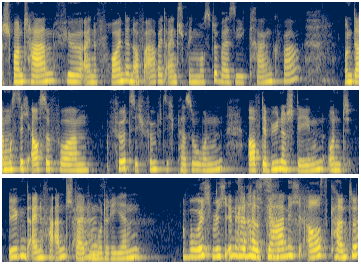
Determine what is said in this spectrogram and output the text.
spontan für eine Freundin auf Arbeit einspringen musste, weil sie krank war. Und da musste ich auch so vor 40, 50 Personen auf der Bühne stehen und irgendeine Veranstaltung Was? moderieren, wo ich mich inhaltlich Krass. gar nicht auskannte.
